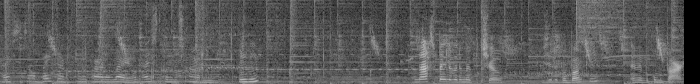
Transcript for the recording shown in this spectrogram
Hij heeft het wel beter voor elkaar dan wij, want hij zit gewoon in de schaduw. Mhm. Vandaag spelen we de Muppet Show. We zitten op een bankje en we hebben commentaar.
